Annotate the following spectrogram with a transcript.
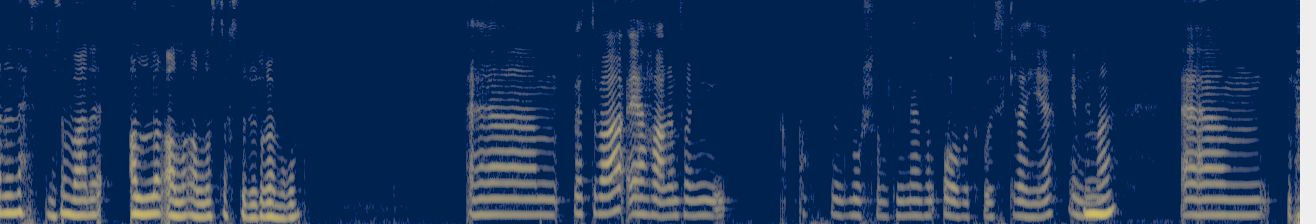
er det neste, liksom? Hva er det aller, aller, aller største du drømmer om? Um, vet du hva? Jeg har en sånn litt morsom ting. Det er en sånn overtroisk greie inni mm. meg. Um,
